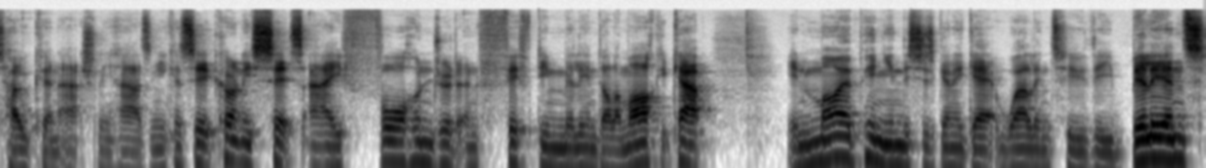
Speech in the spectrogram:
token actually has. And you can see it currently sits at a $450 million market cap. In my opinion, this is going to get well into the billions,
